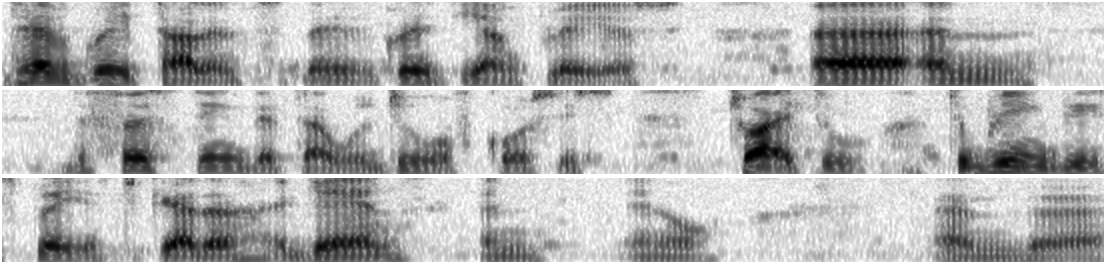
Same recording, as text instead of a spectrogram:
they have great talents, they have great young players. Uh, and the first thing that I will do, of course, is try to, to bring these players together again and, you know, and uh,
